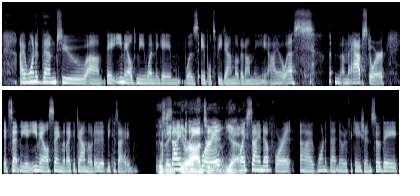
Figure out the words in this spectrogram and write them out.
I wanted them to. Um, they emailed me when the game was able to be downloaded on the iOS. On the App Store, it sent me an email saying that I could download it because I because they, signed they were up on for to it. you yeah Well, I signed up for it. I wanted that notification. So they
